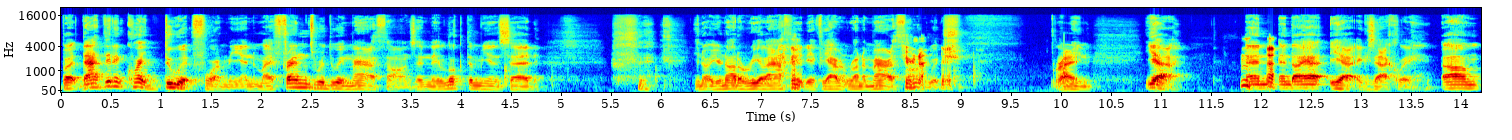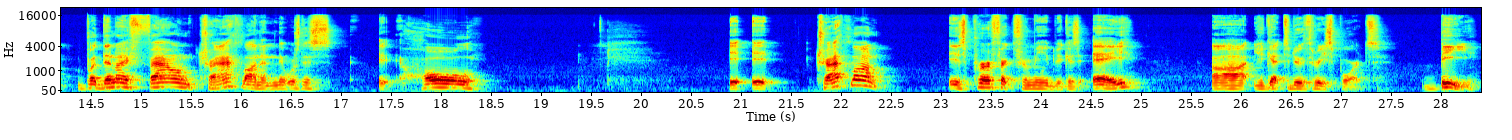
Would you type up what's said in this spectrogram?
but that didn't quite do it for me. And my friends were doing marathons, and they looked at me and said, "You know, you're not a real athlete if you haven't run a marathon." Which, Right. I mean, yeah. and and I had yeah exactly. Um, but then I found triathlon, and it was this it, whole. It, it triathlon is perfect for me because a, uh, you get to do three sports. B,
